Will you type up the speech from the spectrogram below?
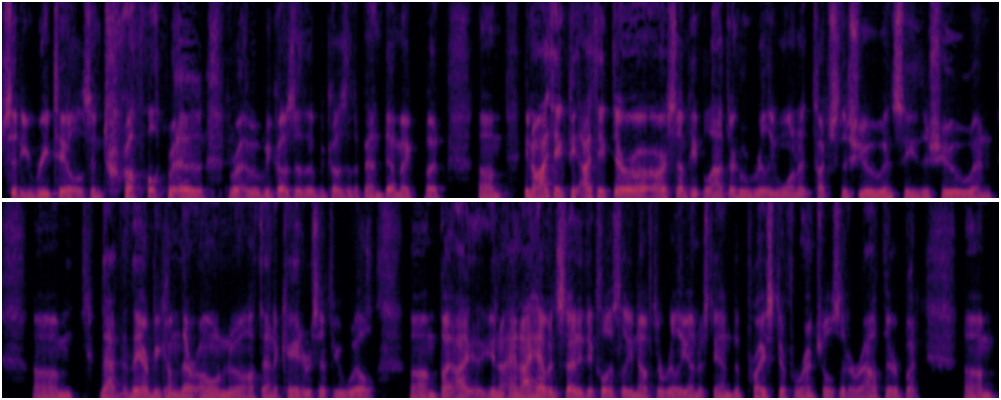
City retail is in trouble because of the because of the pandemic. But um, you know, I think I think there are, are, some people out there who really want to touch the shoe and see the shoe, and um, that they are become their own authenticators, if you will. Um, but I, you know, and I haven't studied it closely enough to really understand the price differentials that are out there. But um,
